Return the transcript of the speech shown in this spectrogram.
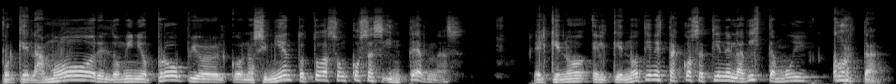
porque el amor, el dominio propio, el conocimiento, todas son cosas internas. El que no, el que no tiene estas cosas tiene la vista muy corta.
